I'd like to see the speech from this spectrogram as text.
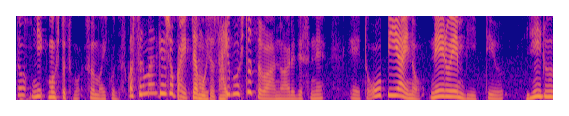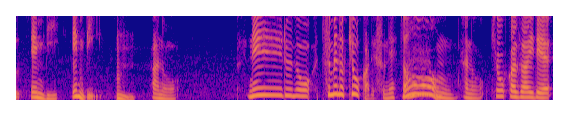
とにもう一つもそのままいくんですか？あそれも行きましょうか、はい。じゃあもう一つはい。でもう一つはあのあれですね、えー、と OPI のネイルエンビーっていう。ネイルエンビー？エンビー。うん。あのネイルの爪の強化ですね。うん、あの強化剤で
